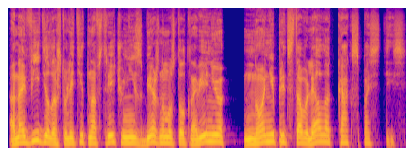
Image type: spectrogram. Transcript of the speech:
Она видела, что летит навстречу неизбежному столкновению, но не представляла, как спастись.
